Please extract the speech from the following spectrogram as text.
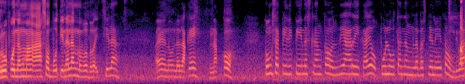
grupo ng mga aso. Buti na lang mababait sila. Ayan o, lalaki. Nako. Kung sa Pilipinas lang to, niyari kayo, pulutan ng labas nyo na ito, di ba?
